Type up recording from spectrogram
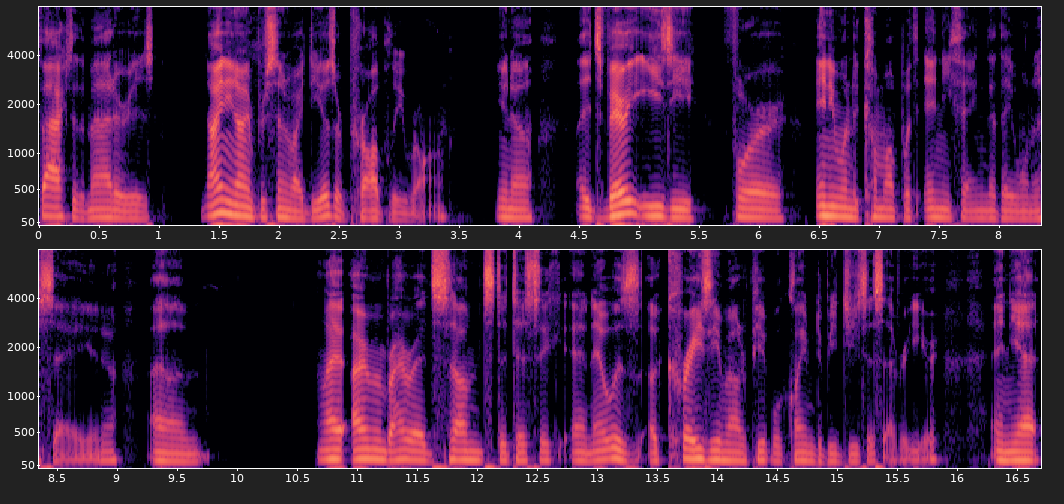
fact of the matter is, 99% of ideas are probably wrong. You know, it's very easy for anyone to come up with anything that they want to say. You know, um, I I remember I read some statistic, and it was a crazy amount of people claim to be Jesus every year, and yet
